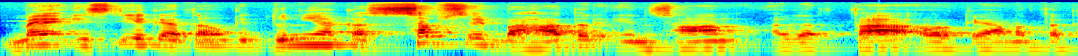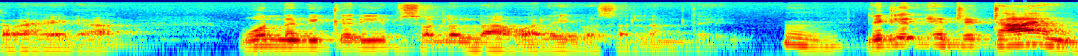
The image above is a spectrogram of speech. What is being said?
मैं इसलिए कहता हूँ कि दुनिया का सबसे बहादुर इंसान अगर था और क़्यामत तक रहेगा वो नबी करीब सल्लल्लाहु अलैहि वसल्लम थे। हम्म। लेकिन एट ए टाइम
